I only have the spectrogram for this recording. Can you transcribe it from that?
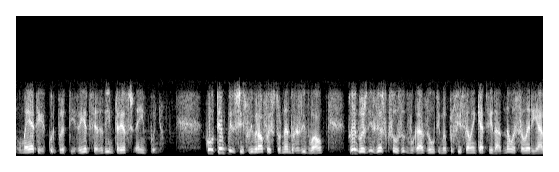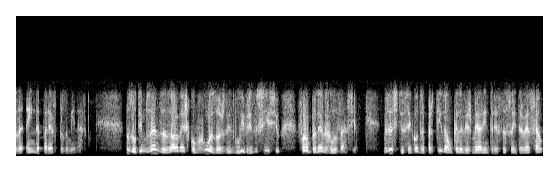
uma ética corporativa e a defesa de interesses a impunham. Com o tempo, o exercício liberal foi se tornando residual, podendo hoje dizer-se que são os advogados a última profissão em que a atividade não assalariada ainda parece predominar. Nos últimos anos, as ordens, como reguladores de livre exercício, foram perdendo relevância mas assistiu-se em contrapartida a um cada vez maior interesse da sua intervenção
